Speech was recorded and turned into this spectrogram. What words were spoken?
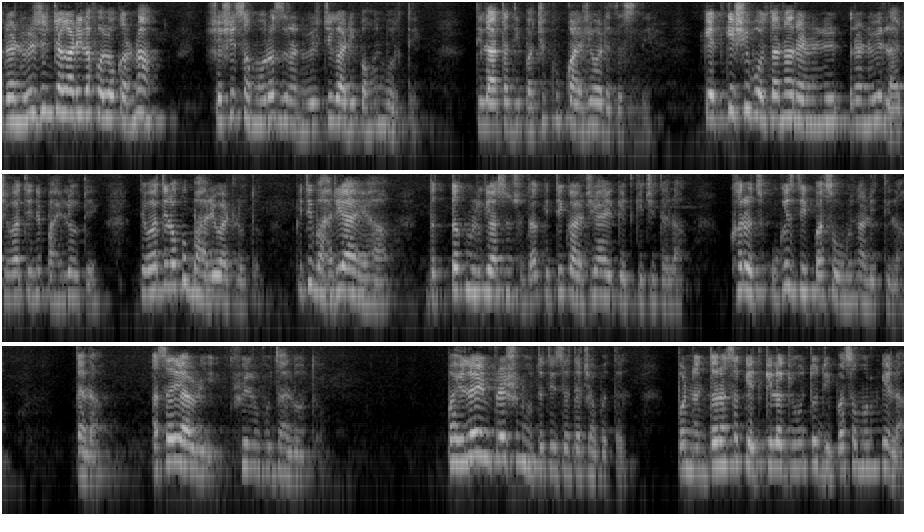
रणवीरजींच्या गाडीला फॉलो कर ना. शशी समोरच रणवीरची गाडी पाहून बोलते. तिला आता दीपाची खूप काळजी वाटत असते. केतकीशी बोलताना रणवीर रणवीरला जेव्हा तिने पाहिले होते तेव्हा तिला खूप भारी वाटलं होतं. किती भारी आहे हा. दत्तक मुलगी असून सुद्धा किती काळजी आहे केतकीची त्याला. खरंच उगीच दीपा सोडून आली तिला. त्याला. असं यावेळी फील हो-, झालं होतं. पहिलं इम्प्रेशन होतं तिचं त्याच्याबद्दल. पण नंतर असं केतकीला घेऊन तो दीपासमोरून गेला.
